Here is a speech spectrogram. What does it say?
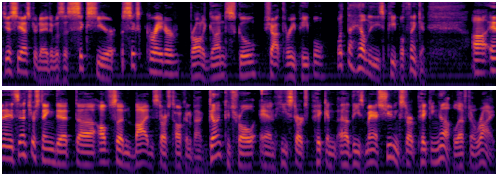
just yesterday there was a six year sixth grader brought a gun to school, shot three people. What the hell are these people thinking? Uh, and it's interesting that uh, all of a sudden Biden starts talking about gun control and he starts picking, uh, these mass shootings start picking up left and right.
